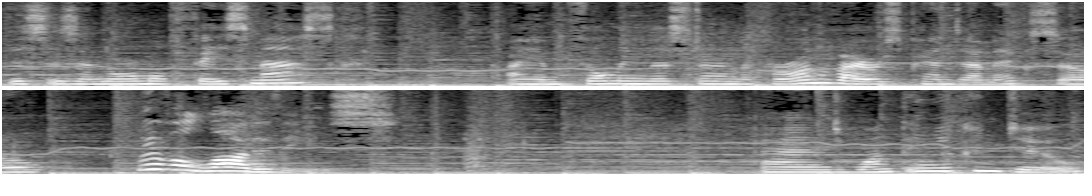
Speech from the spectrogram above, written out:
This is a normal face mask. I am filming this during the coronavirus pandemic, so we have a lot of these. And one thing you can do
